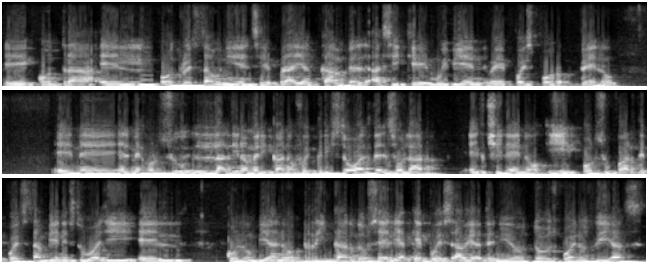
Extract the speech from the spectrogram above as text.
eh, contra el otro estadounidense Brian Campbell, así que muy bien eh, pues por Velo. En, eh, el mejor latinoamericano fue Cristóbal del Solar, el chileno, y por su parte pues también estuvo allí el colombiano Ricardo Celia, que pues había tenido dos buenos días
